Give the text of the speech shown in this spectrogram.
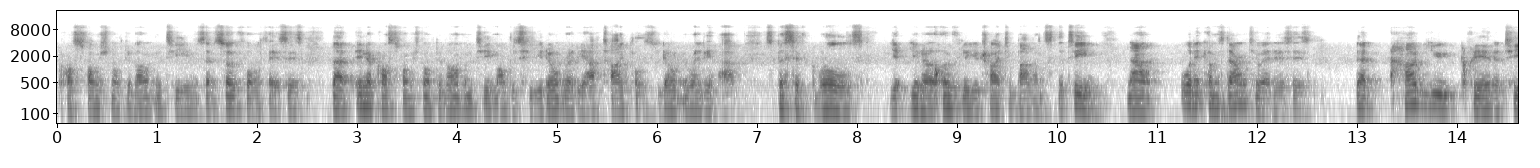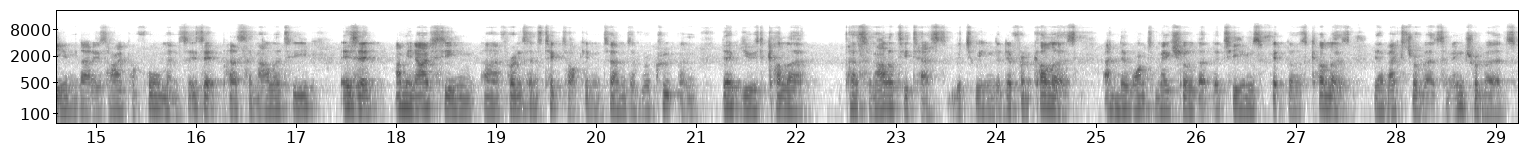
cross-functional development teams and so forth is is that in a cross-functional development team obviously you don't really have titles you don't really have specific roles. You, you know hopefully you try to balance the team. Now when it comes down to it is is that how do you create a team that is high performance? Is it personality? Is it, I mean, I've seen, uh, for instance, TikTok in terms of recruitment, they've used color personality tests between the different colors and they want to make sure that the teams fit those colors. You have extroverts and introverts.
